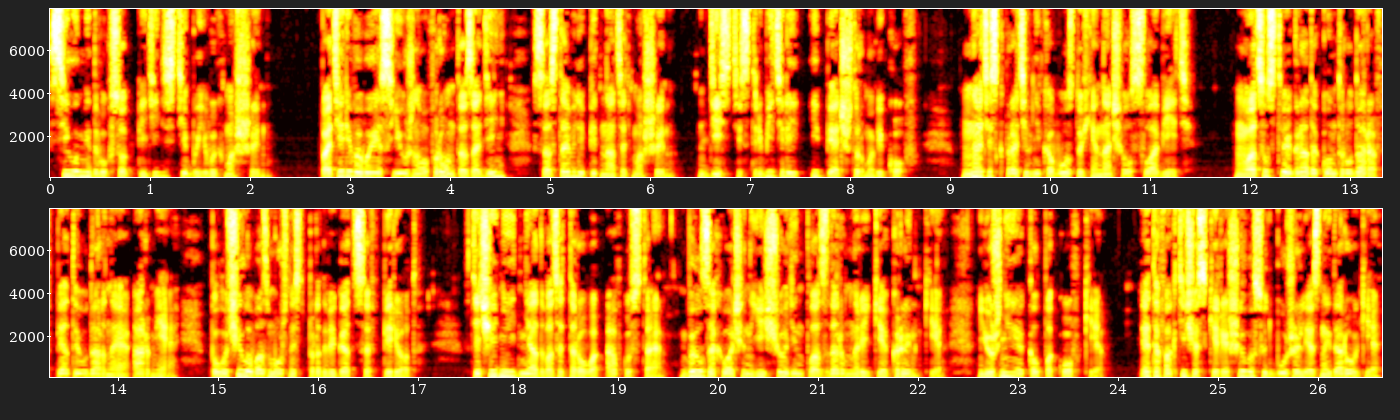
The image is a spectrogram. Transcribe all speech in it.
силами 250 боевых машин. Потери ВВС Южного фронта за день составили 15 машин, 10 истребителей и 5 штурмовиков. Натиск противника в воздухе начал слабеть. В отсутствие града контрударов 5-я ударная армия получила возможность продвигаться вперед – в течение дня 22 августа был захвачен еще один плацдарм на реке Крынки, южнее Колпаковки. Это фактически решило судьбу железной дороги,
